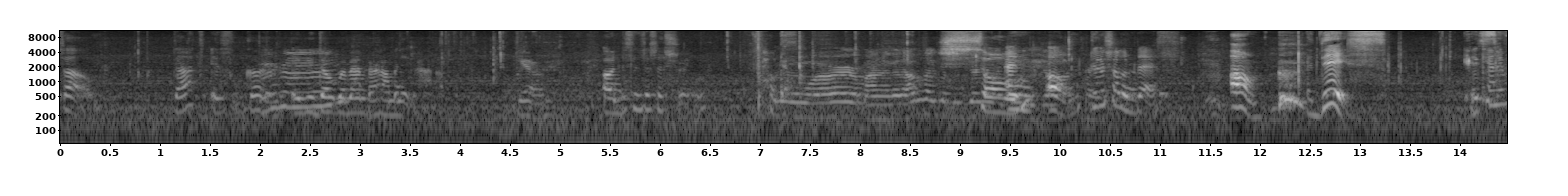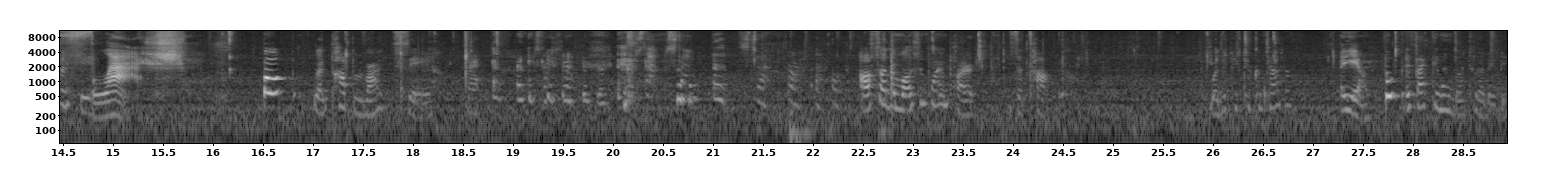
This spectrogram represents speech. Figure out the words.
so that is good if you don't remember how many you have. Yeah. Oh, and this is just a string. Word, my nigga. That was like the So- And, oh, didn't show them this. Um, this They can't even see it. flash. Boop. Like paparazzi. Also, the most important part is the top. Where the picture comes out of. Yeah. Boop. If I can go to it, baby.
